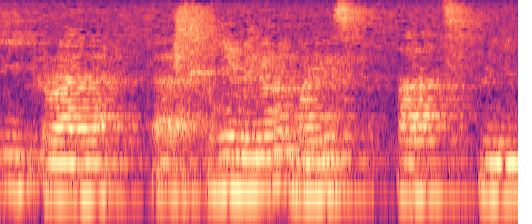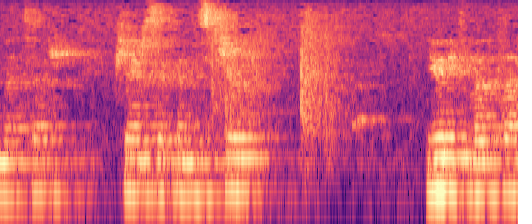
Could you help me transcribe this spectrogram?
E radar uh, 20 milyon minus 4 milimetre per second square unit vector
